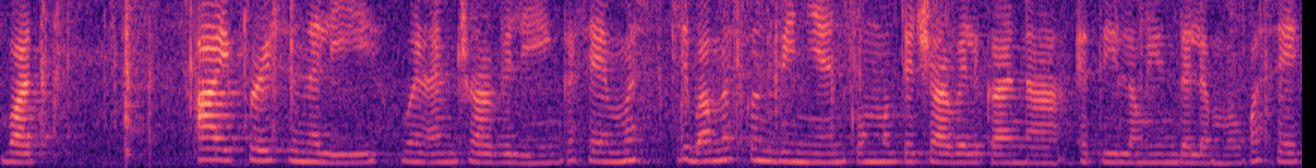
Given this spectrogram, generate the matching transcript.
But I personally, when I'm traveling, kasi mas, di ba, mas convenient kung magta-travel ka na ito lang yung dala mo. Kasi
